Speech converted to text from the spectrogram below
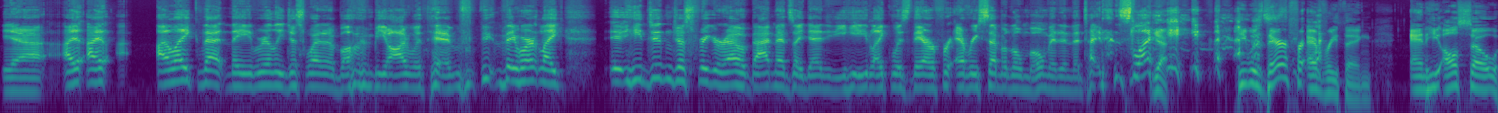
Yeah, I, I I like that they really just went above and beyond with him. they weren't like he didn't just figure out Batman's identity. He like was there for every seminal moment in the Titans' life. Yeah. he was there for everything and he also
